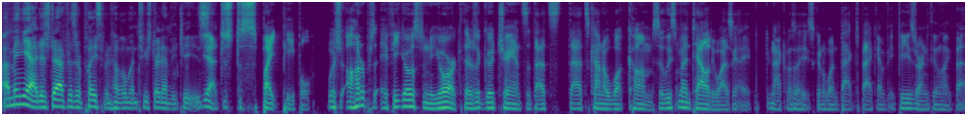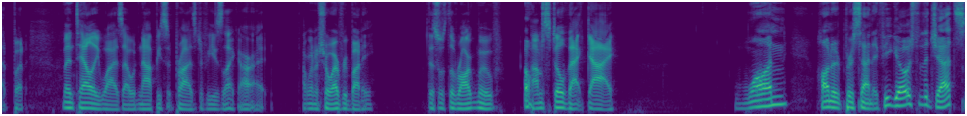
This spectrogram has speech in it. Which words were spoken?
I mean, yeah, just after his replacement, he'll win two straight MVPs. Yeah, just to spite people. Which 100%, if he goes to New York, there's a good chance that that's, that's kind of what comes, at least mentality wise. I'm not going to say he's going to win back to back MVPs or anything like that, but mentality wise, I would not be surprised if he's like, all right, I'm going to show everybody this was the wrong move. Oh. I'm still that guy. One hundred percent. If he goes to the Jets,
